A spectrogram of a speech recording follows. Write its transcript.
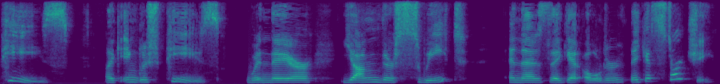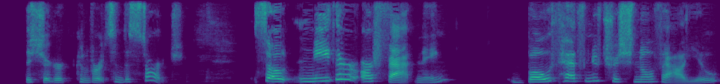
peas, like English peas, when they're young, they're sweet. And as they get older, they get starchy. The sugar converts into starch. So neither are fattening, both have nutritional value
